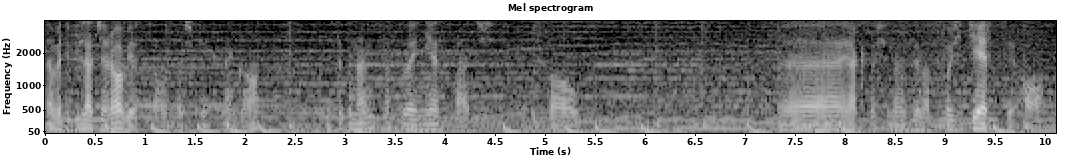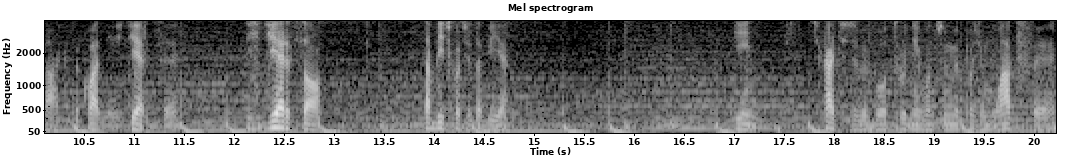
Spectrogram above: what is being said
Nawet villagerowie są, coś pięknego. Niestety na nic nas tutaj nie stać. To są... Eee, jak to się nazywa? To są zdziercy. O, tak, dokładnie, zdziercy. Ty Zdzierco! Tabliczko cię zabije. Gin. Czekajcie, żeby było trudniej, włączymy poziom łatwy.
